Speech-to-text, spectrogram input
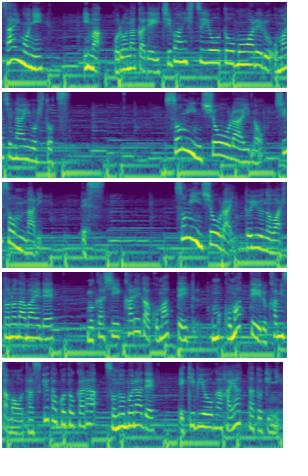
最後に今コロナ禍で一番必要と思われるおまじないを一つ。庶民将来の子孫なりです。庶民将来というのは人の名前で昔彼が困っている困っている神様を助けたことからその村で疫病が流行った時に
